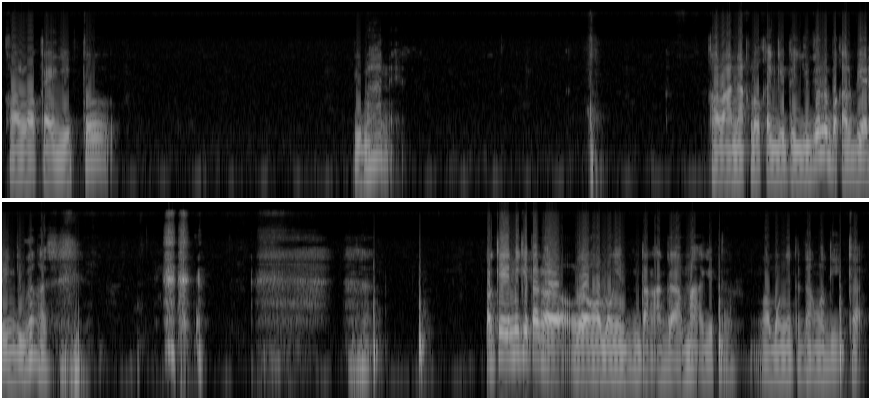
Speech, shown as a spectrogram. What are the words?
kalau kayak gitu gimana ya kalau anak lo kayak gitu juga lo bakal biarin juga gak sih? Oke ini kita nggak ngomongin tentang agama gitu. Ngomongin tentang logika.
